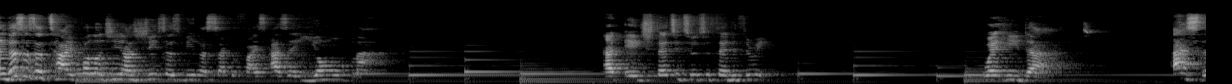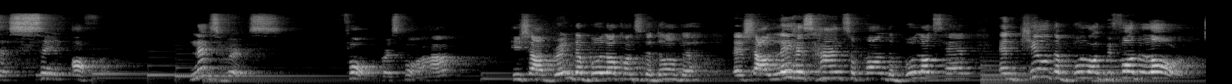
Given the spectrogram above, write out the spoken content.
And this is a typology as Jesus being a sacrifice as a young man at age 32 to 33, where he died as the sin offering. Next verse 4, verse 4, huh? He shall bring the bullock unto the door of the and shall lay his hands upon the bullock's head and kill the bullock before the Lord.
